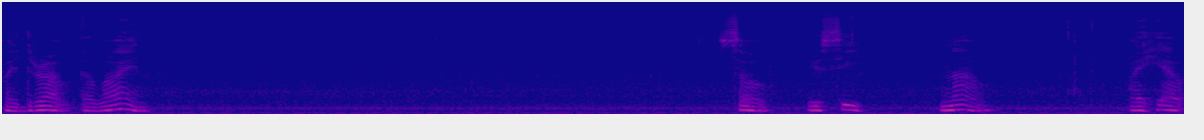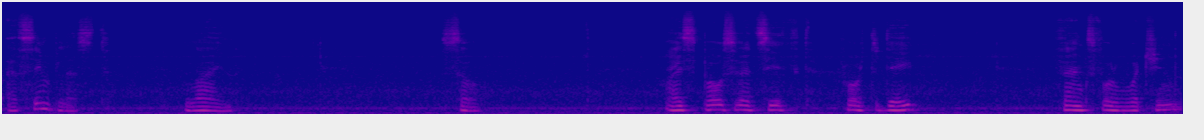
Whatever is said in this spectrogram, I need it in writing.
if I draw a line. So you see now I have a simplest line. So I suppose that's it for today. Thanks for watching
